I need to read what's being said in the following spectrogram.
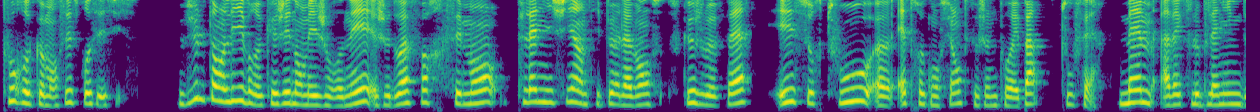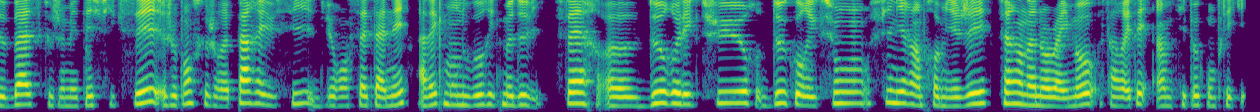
pour recommencer ce processus. Vu le temps libre que j'ai dans mes journées, je dois forcément planifier un petit peu à l'avance ce que je veux faire et surtout euh, être consciente que je ne pourrais pas tout faire. Même avec le planning de base que je m'étais fixé, je pense que j'aurais pas réussi durant cette année avec mon nouveau rythme de vie. Faire euh, deux relectures, deux corrections, finir un premier jet, faire un NaNoWriMo, ça aurait été un petit peu compliqué.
